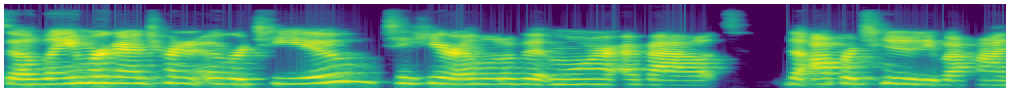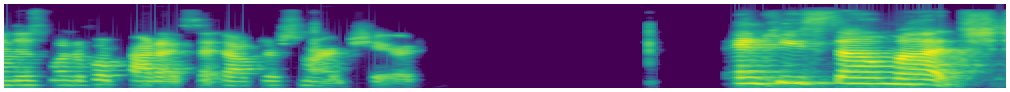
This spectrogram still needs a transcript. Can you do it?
So, Elaine, we're going to turn it over to you to hear a little bit more about the opportunity behind those wonderful products that Dr. Smartt shared. Thank you so much,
